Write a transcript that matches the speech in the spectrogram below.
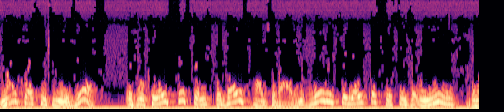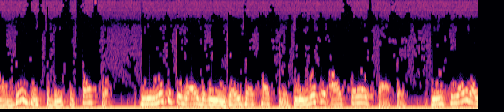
My question to you is this. If we create systems for those types of items, will we create the systems that we need in our business to be successful? Do we look at the way that we engage our customers? Do we look at our sales process? We create a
